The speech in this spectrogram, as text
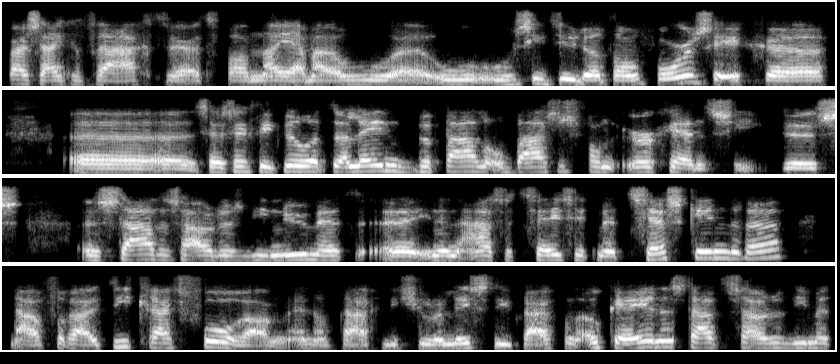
Waar zij gevraagd werd van, nou ja, maar hoe, hoe, hoe ziet u dat dan voor zich? Zij zegt, ik wil het alleen bepalen op basis van urgentie. Dus een statushouder die nu met, in een AZC zit met zes kinderen, nou, vooruit, die krijgt voorrang. En dan vragen die journalisten, die vragen van, oké, en een statushouder die met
